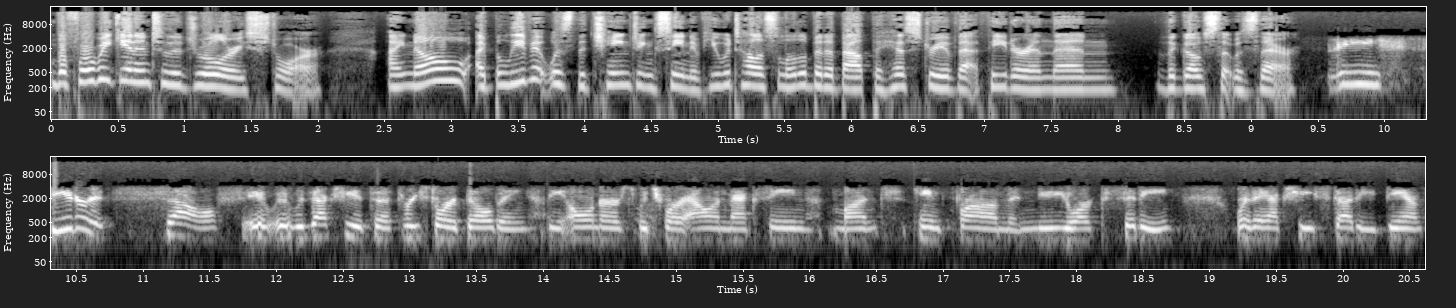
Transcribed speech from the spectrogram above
Before we get into the jewelry store, I know, I believe it was the changing scene. If you would tell us a little bit about the history of that theater and then the ghost that was there. The theater itself itself, it, it was actually it's a three-story building. The owners, which were Alan Maxine Munt, came from New York City, where they actually studied dance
